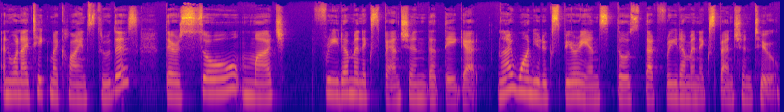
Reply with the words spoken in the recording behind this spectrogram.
And when I take my clients through this, there's so much freedom and expansion that they get. And I want you to experience those that freedom and expansion too.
